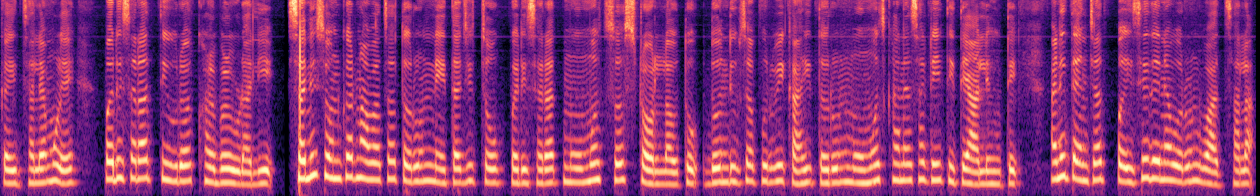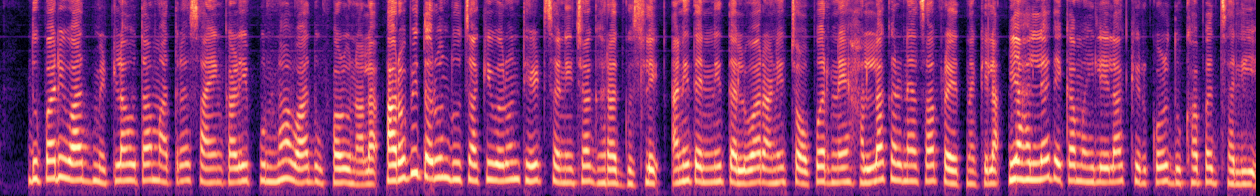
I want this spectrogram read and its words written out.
कैद झाल्यामुळे परिसरात तीव्र खळबळ उडाली. सनी सोनकर नावाचा तरुण नेताजी चौक परिसरात मोमोजचं स्टॉल लावतो. दोन दिवसापूर्वी काही तरुण मोमोज खाण्यासाठी तिथे आले होते आणि त्यांच्यात पैसे देण्यावरून वाद झाला. दुपारी वाद मिटला होता मात्र सायंकाळी पुन्हा वाद उफाळून आला. आरोपी तरुण दुचाकीवरून थेट सनीच्या घरात घुसले आणि त्यांनी तलवार आणि चॉपरने हल्ला करण्याचा प्रयत्न केला. या हल्ल्यात एका महिलेला किरकोळ दुखापत झालीये.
